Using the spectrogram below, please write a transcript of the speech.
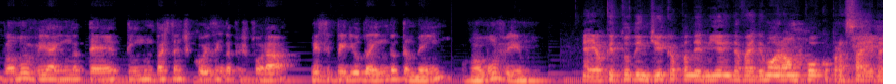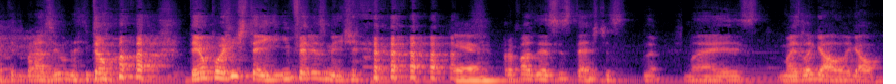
Vamos ver ainda até. Tem bastante coisa ainda para explorar nesse período ainda também. Vamos ver. É, é o que tudo indica, a pandemia ainda vai demorar um pouco para sair daqui do Brasil, né? Então, tempo a gente tem, infelizmente, é. para fazer esses testes, né? Mas, mas legal, legal.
